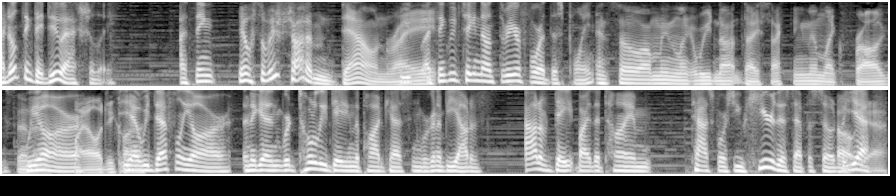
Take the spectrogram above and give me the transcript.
I don't think they do actually. I think Yeah, so we've shot them down, we- right? I think we've taken down three or four at this point. And so, I mean, like, are we not dissecting them like frogs? in We are. Biology class? Yeah, we definitely are. And again, we're totally dating the podcast, and we're going to be out of out of date by the time Task Force you hear this episode. But Oh, yeah, yeah.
